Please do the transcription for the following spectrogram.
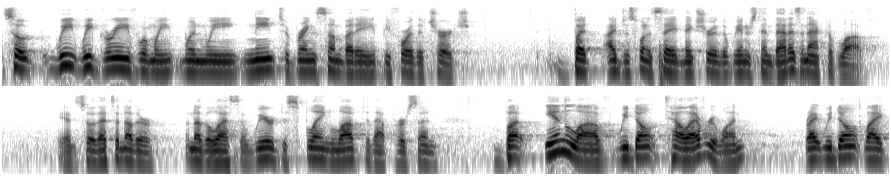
so we we grieve when we when we need to bring somebody before the church. But I just want to say make sure that we understand that is an act of love. And so that's another another lesson. We're displaying love to that person. But in love, we don't tell everyone, right? We don't like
